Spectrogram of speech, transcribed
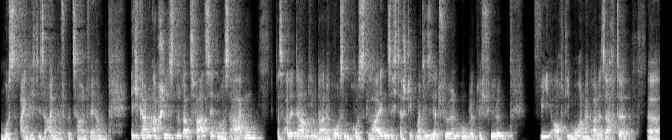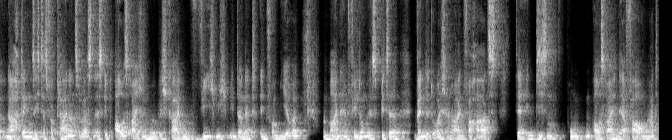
muss eigentlich dieser Eingriff bezahlt werden. Ich kann abschließend und als Fazit nur sagen, dass alle Damen, die unter einer großen Brust leiden, sich da stigmatisiert fühlen, unglücklich fühlen, wie auch die Moana gerade sagte, äh, nachdenken, sich das verkleinern zu lassen. Es gibt ausreichend Möglichkeiten, wie ich mich im Internet informiere. Und meine Empfehlung ist, bitte wendet euch an einen Facharzt, der in diesen Punkten ausreichende Erfahrung hat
